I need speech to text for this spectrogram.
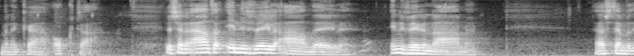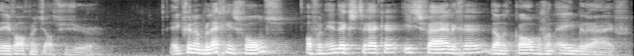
Met een K, Okta. Er zijn een aantal individuele aandelen, individuele namen. Ja, stem het even af met je adviseur. Ik vind een beleggingsfonds of een indextrekker iets veiliger dan het kopen van één bedrijf.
